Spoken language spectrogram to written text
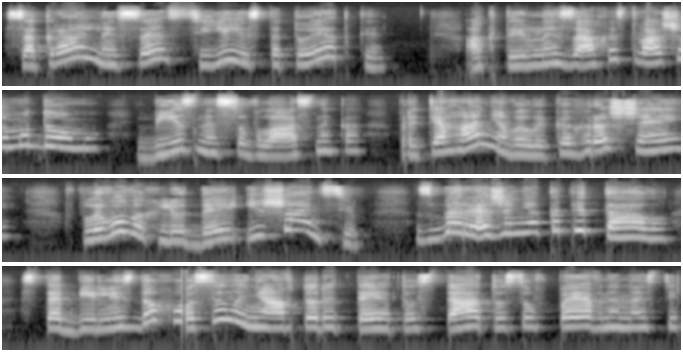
Сакральний сенс цієї статуетки активний захист вашому дому, бізнесу власника, притягання великих грошей, впливових людей і шансів, збереження капіталу, стабільність доходу, посилення авторитету, статусу, впевненості,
